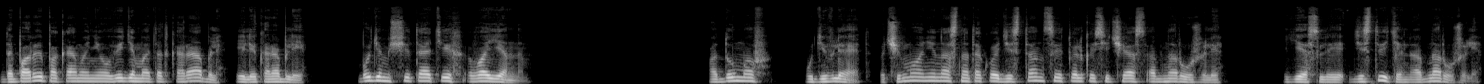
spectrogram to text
До поры, пока мы не увидим этот корабль или корабли, будем считать их военным». Подумав, удивляет, почему они нас на такой дистанции только сейчас обнаружили, если действительно обнаружили.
